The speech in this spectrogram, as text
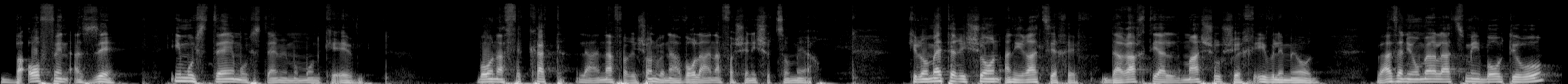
באופן הזה, אם הוא יסתיים, הוא יסתיים עם המון כאב. בואו נעשה cut לענף הראשון ונעבור לענף השני שצומח. קילומטר ראשון אני רץ יחף, דרכתי על משהו שהכאיב לי מאוד. ואז אני אומר לעצמי, בואו תראו,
